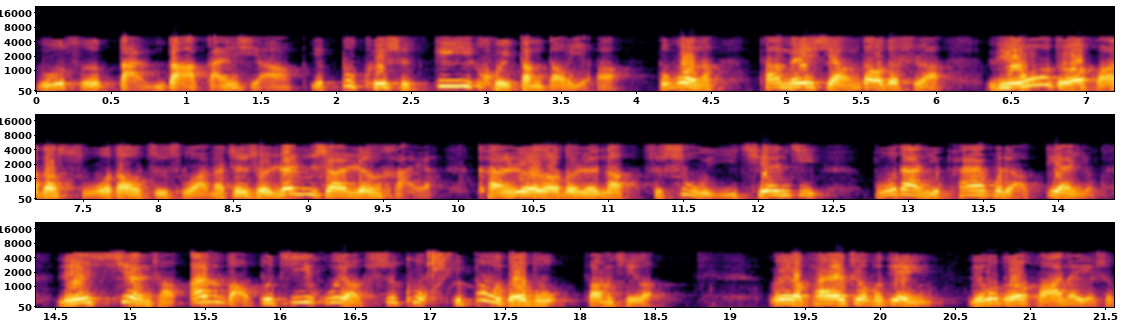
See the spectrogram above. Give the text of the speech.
如此胆大敢想，也不愧是第一回当导演啊。不过呢。他没想到的是啊，刘德华的所到之处啊，那真是人山人海呀！看热闹的人呢是数以千计。不但你拍不了电影，连现场安保都几乎要失控，就不得不放弃了。为了拍这部电影，刘德华那也是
